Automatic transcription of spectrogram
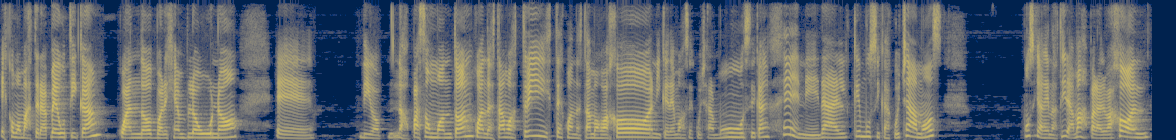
es como más terapéutica cuando, por ejemplo, uno, eh, digo, nos pasa un montón cuando estamos tristes, cuando estamos bajón y queremos escuchar música. En general, ¿qué música escuchamos? Música que nos tira más para el bajón.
